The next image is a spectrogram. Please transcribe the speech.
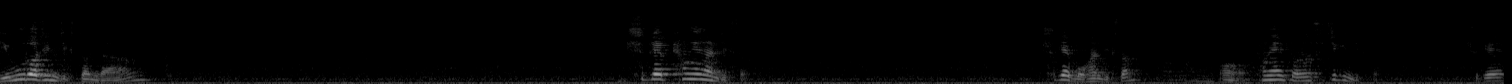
기울어진 직선이랑 축에 평행한 직선. 축에 뭐한 직선? 어, 평행 또는 수직인 직선. 축에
